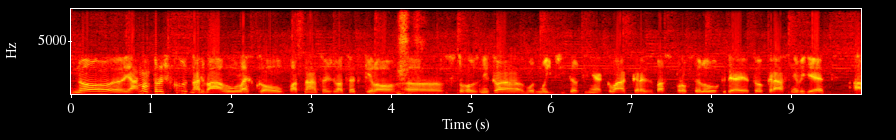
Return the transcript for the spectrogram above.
No, já mám trošku nadváhu lehkou, 15 až 20 kilo. Eh, Z toho vznikla od mojí přítelkyně taková kresba z profilu, kde je to krásně vidět. A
